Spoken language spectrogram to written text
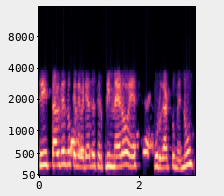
Sí, tal vez lo que deberías de hacer primero es purgar tu menú,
